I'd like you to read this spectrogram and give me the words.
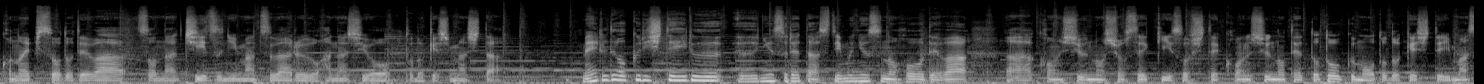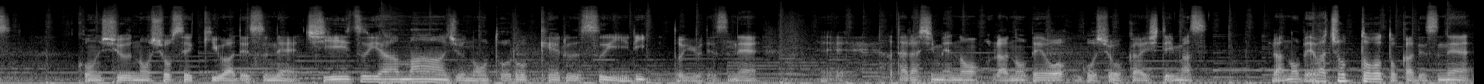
このエピソードではそんなチーズにまつわるお話をお届けしました。メールでお送りしているニュースレタースティームニュースの方では今週の書籍そして今週のテッドトークもお届けしています。今週の書籍はですねチーズやマージュのとろける推理というですね、えー新しめのラノベをご紹介しています。ラノベはちょっととかですね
